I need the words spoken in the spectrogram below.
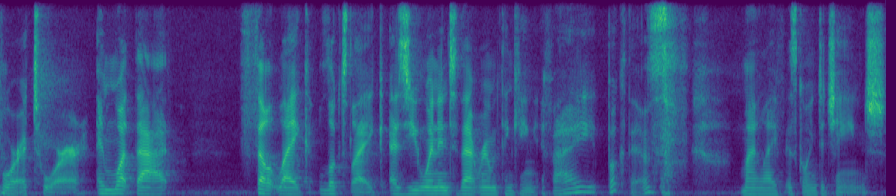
for a tour and what that felt like, looked like as you went into that room thinking, if I book this, my life is going to change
